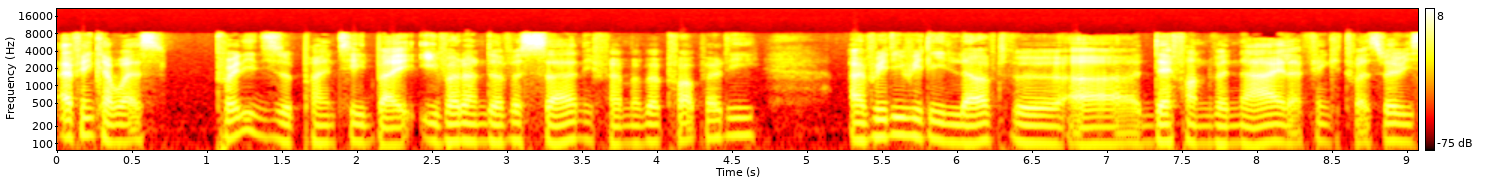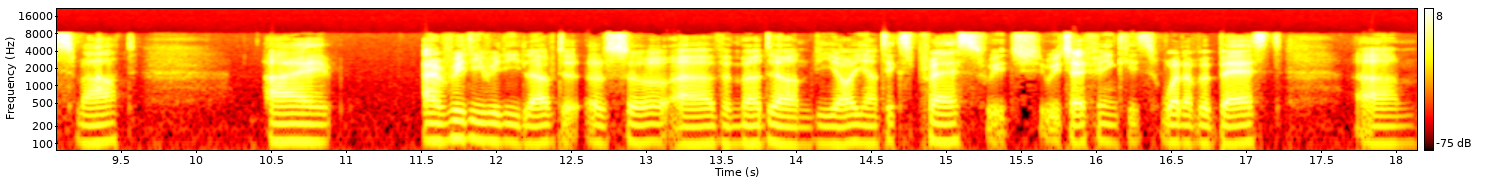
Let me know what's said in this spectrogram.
I think I was pretty disappointed by Evil Under the Sun, if I remember properly. I really, really loved the uh, Death on the Nile. I think it was very smart. I I really, really loved also uh, the Murder on the Orient Express, which which I think is one of the best. Um,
